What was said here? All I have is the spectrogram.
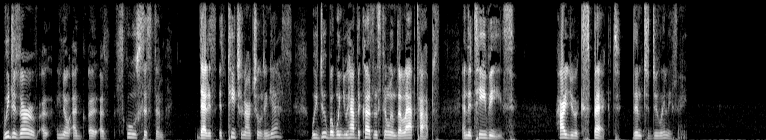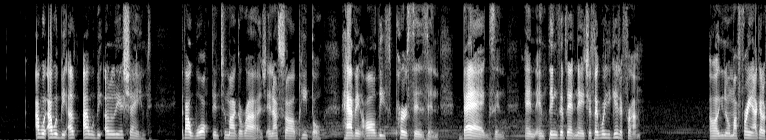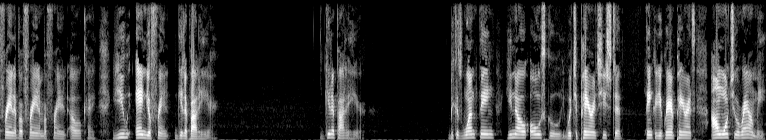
We deserve, a, you know, a, a, a school system that is, is teaching our children. Yes, we do. But when you have the cousins stealing the laptops and the TVs, how do you expect them to do anything? I would, I would be, I would be utterly ashamed if I walked into my garage and I saw people having all these purses and bags and, and, and things of that nature, it's like, where you get it from? Oh, you know, my friend, I got a friend of a friend of a friend. Oh, okay. You and your friend, get up out of here. Get up out of here. Because one thing, you know, old school, what your parents used to think, or your grandparents, I don't want you around me.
